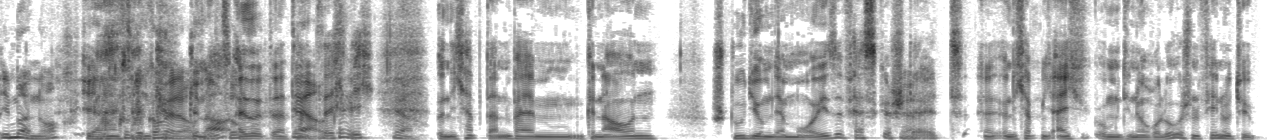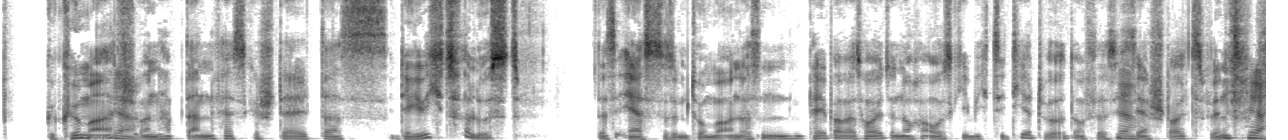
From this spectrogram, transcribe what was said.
immer noch. Ja, wir kommen ja genau. Dazu. Also da, tatsächlich. Ja, okay. ja. Und ich habe dann beim genauen Studium der Mäuse festgestellt, ja. Äh, und ich habe mich eigentlich um den neurologischen Phänotyp gekümmert ja. und habe dann festgestellt, dass der Gewichtsverlust das erste Symptom war. Und das ist ein Paper, was heute noch ausgiebig zitiert wird, auf das ich sehr stolz bin. Ja,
